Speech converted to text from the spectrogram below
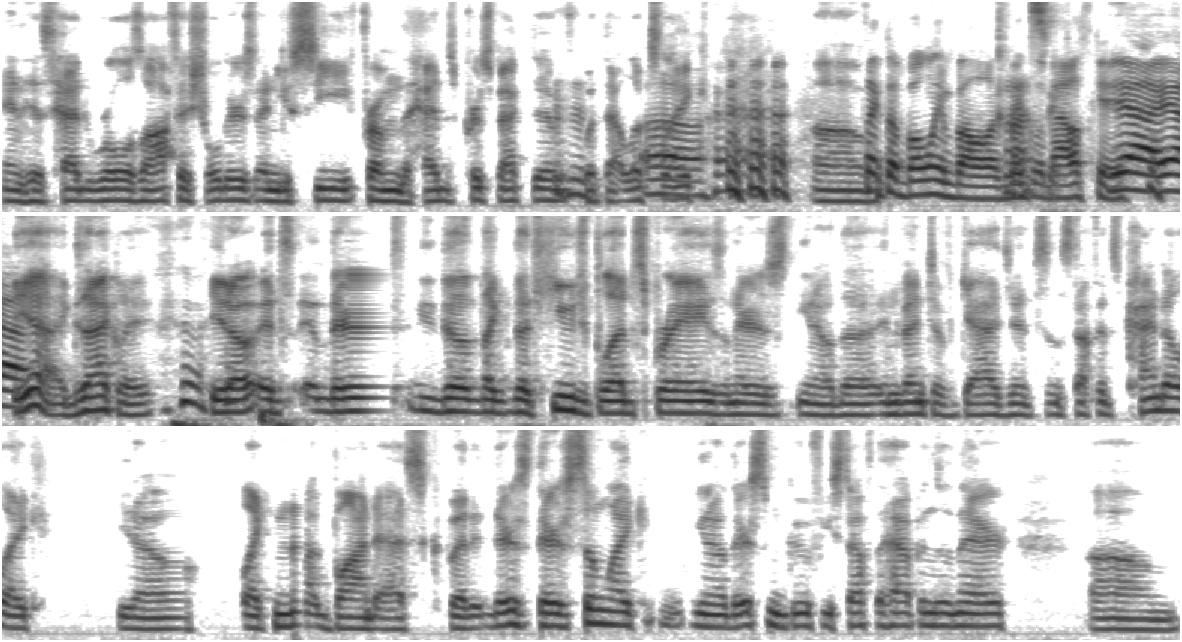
and his head rolls off his shoulders and you see from the head's perspective Mhm. what that looks Oh. like um, It's like the bowling ball in Big Lebowski. yeah, yeah. yeah exactly you know it's there's the like the huge blood sprays and there's you know the inventive gadgets and stuff it's kind of like you know like not bond-esque but it- there's there's some like you know there's some goofy stuff that happens in there um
